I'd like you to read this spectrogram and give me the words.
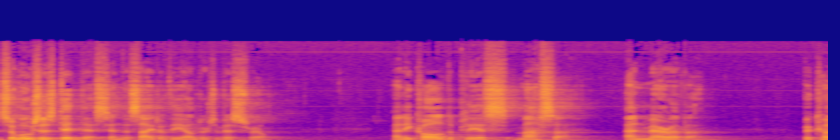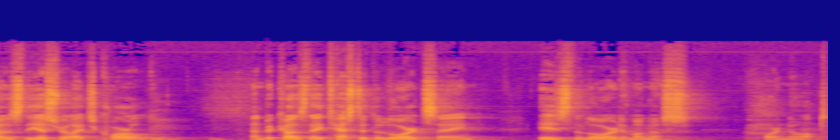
So Moses did this in the sight of the elders of Israel. And he called the place Massah and Meribah because the Israelites quarreled and because they tested the Lord, saying, Is the Lord among us or not?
